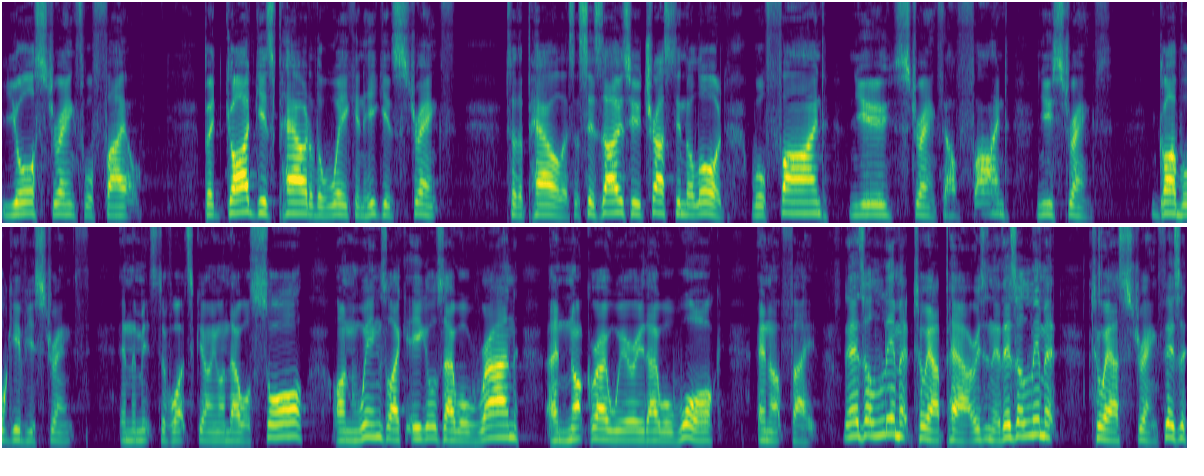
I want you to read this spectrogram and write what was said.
your strength will fail. But God gives power to the weak and he gives strength to the powerless. It says, Those who trust in the Lord will find new strength. They'll find new strength. God will give you strength in the midst of what's going on. They will soar on wings like eagles. They will run and not grow weary. They will walk and not faint. There's a limit to our power, isn't there? There's a limit to our strength. There's a,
